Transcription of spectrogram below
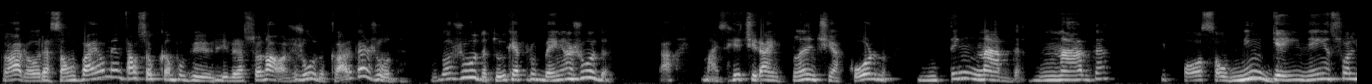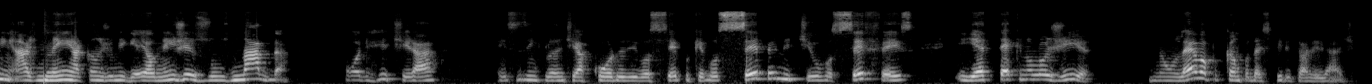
claro, a oração vai aumentar o seu campo vibracional, ajuda, claro que ajuda, tudo ajuda, tudo que é para o bem ajuda, tá? Mas retirar implante e acordo, não tem nada, nada que possa, ou ninguém, nem a sua linhagem, nem Arcanjo Miguel, nem Jesus, nada pode retirar esses implantes e acordo de você, porque você permitiu, você fez, e é tecnologia. Não leva para o campo da espiritualidade.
